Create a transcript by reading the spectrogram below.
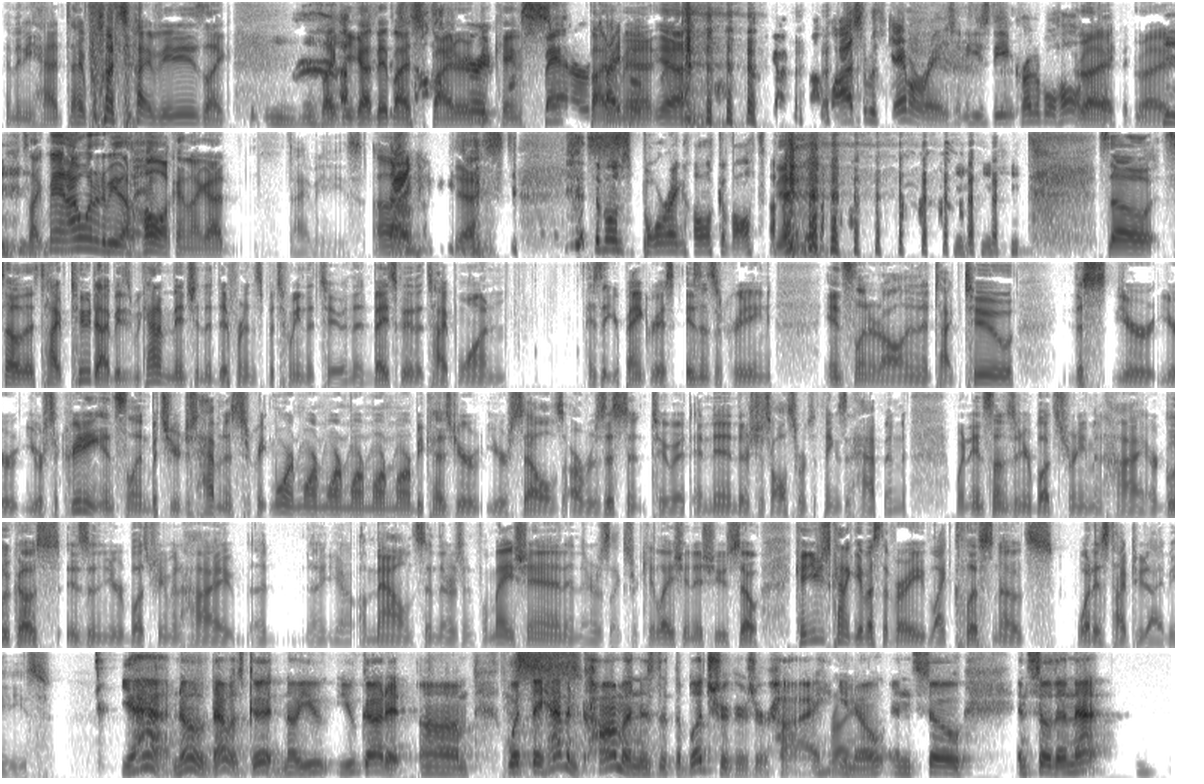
and then he had type one diabetes. Like it's like he got bit by a spider and became Banner Spider Man. of- Yeah, Blasted with gamma rays, and he's the Incredible Hulk. right, type of- right. It's like man, I wanted to be the Hulk, and I got diabetes. Um, Diabetes. Yeah. the most boring Hulk of all time. Yeah. so so the type 2 diabetes we kind of mentioned the difference between the two and then basically the type 1 is that your pancreas isn't secreting insulin at all and then type 2 this you're you're you're secreting insulin but you're just having to secrete more and more and more and more and more and more because your your cells are resistant to it. And then there's just all sorts of things that happen when insulin's in your bloodstream and high or glucose is in your bloodstream and high uh, uh, you know amounts and there's inflammation and there's like circulation issues. So can you just kind of give us the very like cliffs notes what is type 2 diabetes? Yeah, no, that was good. No, you you got it. Um, What they have in common is that the blood sugars are high, you know, and so and so then that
